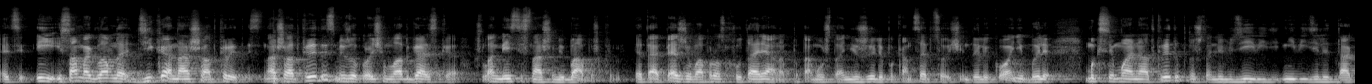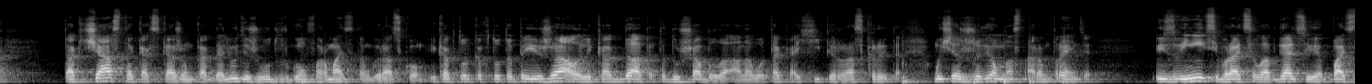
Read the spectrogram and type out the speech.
Эти, и, и самое главное, дикая наша открытость. Наша открытость, между прочим, латгальская, ушла вместе с нашими бабушками. Это опять же вопрос к хуторянам, потому что они жили по концепции очень далеко, они были максимально открыты, потому что они людей не видели так, так часто, как, скажем, когда люди живут в другом формате, там, городском. И как только кто-то приезжал или когда-то, эта душа была, она вот такая хипер раскрыта. Мы сейчас живем на старом тренде. Извините, братья латгальцы, я пать с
